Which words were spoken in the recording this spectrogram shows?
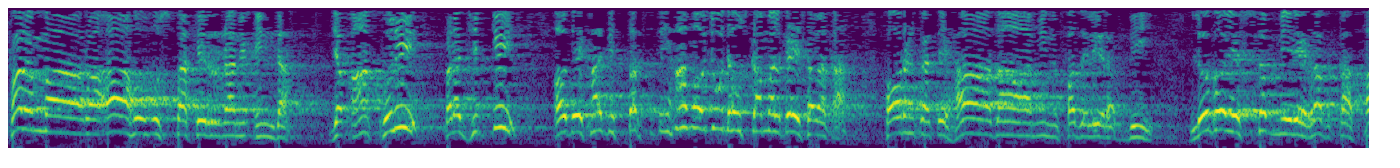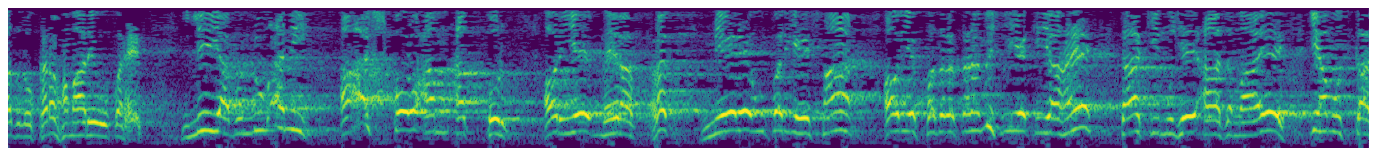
فرما ہو مستقر جب آنکھ کھلی پلک جھپکی اور دیکھا کہ تخت یہاں موجود ہے، اس کا عمل کے سوا کا فوراً کہتے ہاد من فضل ربی. لوگوں، یہ سب میرے رب کا فضل و کرم ہمارے اوپر ہے۔ لیا بلو انی اشکر ام اکر اور یہ میرا رب، میرے اوپر یہ احسان اور یہ فضل کرم اس لیے کیا ہے تاکہ مجھے آزمائے کہ ہم اس کا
